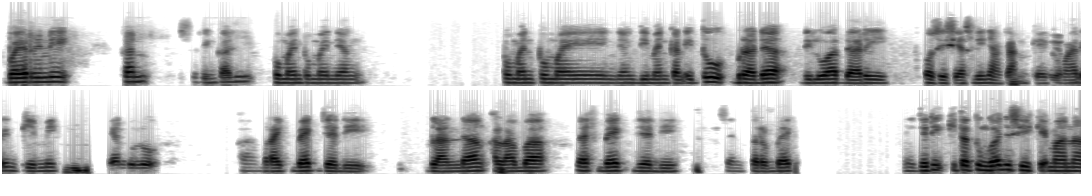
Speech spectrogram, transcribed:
Bayern ini kan sering kali pemain-pemain yang pemain-pemain yang dimainkan itu berada di luar dari posisi aslinya kan. Kayak Iya. kemarin Kimmich yang dulu uh, right back jadi gelandang, Alaba left back jadi center back. Ya, jadi kita tunggu aja sih kayak mana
